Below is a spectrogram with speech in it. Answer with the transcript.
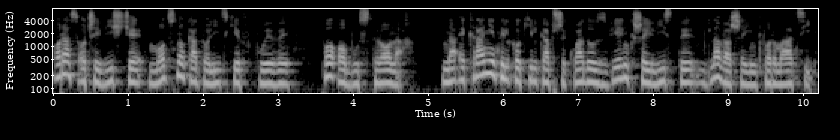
oraz oczywiście mocno katolickie wpływy po obu stronach. Na ekranie tylko kilka przykładów z większej listy dla Waszej informacji.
